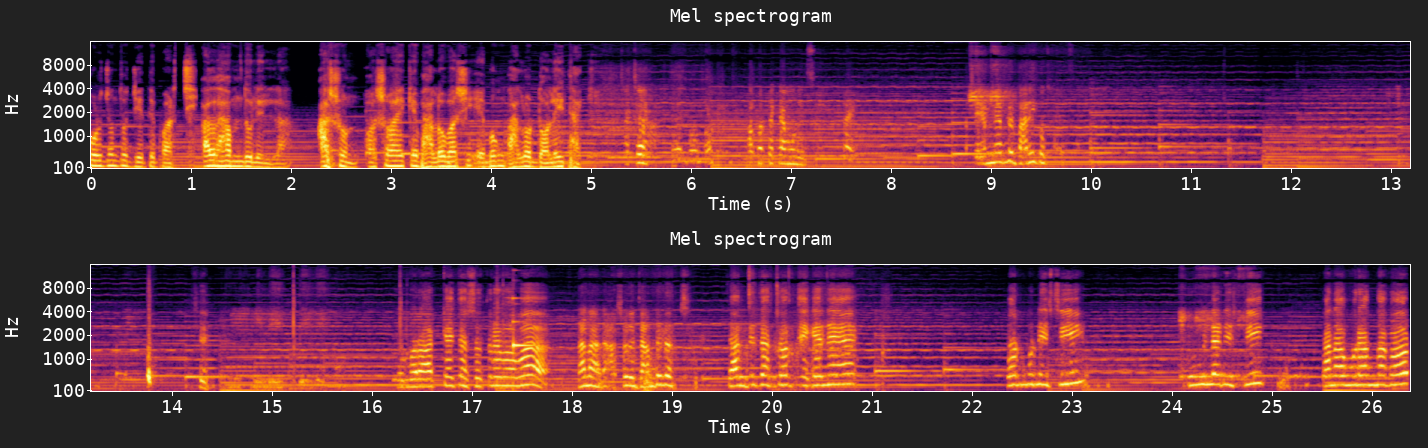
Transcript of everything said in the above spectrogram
পর্যন্ত যেতে পারছি। আলহামদুলিল্লাহ। আসুন অসহায়কে ভালোবাসি এবং ভালো দলেই থাকি। আচ্ছা কেমন এমনি আপনার বাড়ি কোথায়? তোমার সত্রে বাবা। না না আসলে জানতে চাচ্ছি। জানতে চাচ্ছ এখানে জন্ম নিচ্ছি কুমিল্লা ডিস্ট্রিক্ট থানা মুরাদনগর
